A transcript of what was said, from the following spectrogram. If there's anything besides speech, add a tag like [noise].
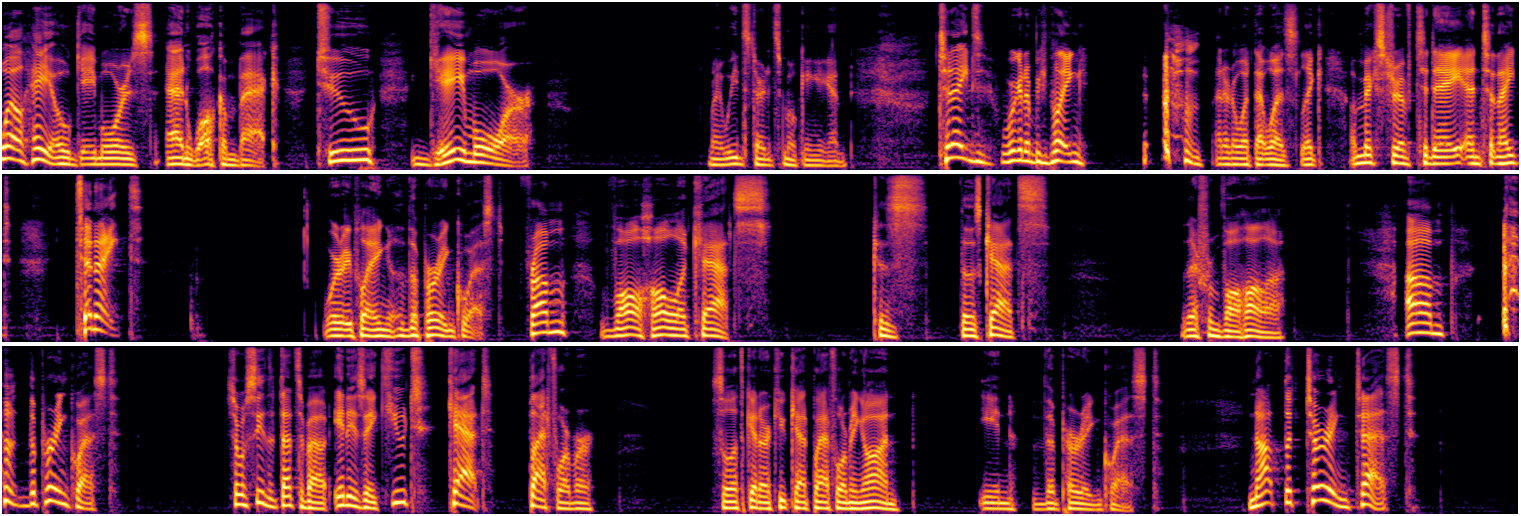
Well, hey, oh, Gamers, and welcome back to Gamor. My weed started smoking again. Tonight, we're going to be playing. [coughs] I don't know what that was. Like a mixture of today and tonight. Tonight, we're going to be playing The Purring Quest from Valhalla Cats. Because those cats, they're from Valhalla. Um, [coughs] the Purring Quest. So we'll see that that's about. It is a cute cat platformer. So let's get our cute cat platforming on in the Purring Quest. Not the Turing test,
